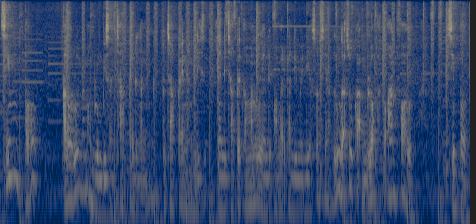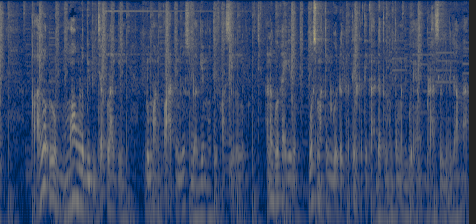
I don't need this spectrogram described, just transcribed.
simple kalau lu memang belum bisa capai dengan pencapaian yang di, yang dicapai teman lu yang dipamerkan di media sosial lu nggak suka blok atau unfollow. Simple. Kalau lu mau lebih bijak lagi lu manfaatin itu sebagai motivasi lu. Karena gue kayak gitu gue semakin gue deketin ketika ada teman-teman gue yang berhasil di bidang A.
